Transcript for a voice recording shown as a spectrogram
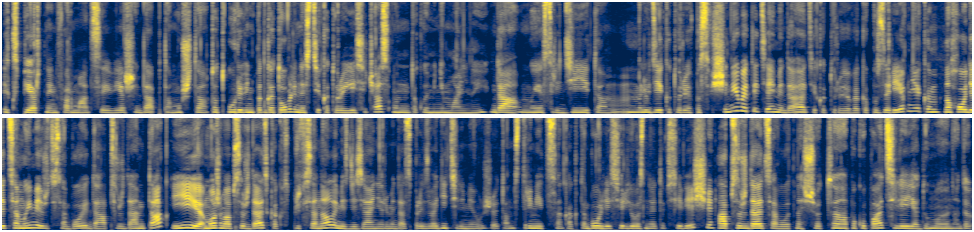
экспертной информации вешать, да, потому что тот уровень подготовленности, который есть сейчас, он такой минимальный. Да, мы среди там людей, которые посвящены в этой теме, да, те, которые в экопузыре в неком находятся, мы между собой, да, обсуждаем так и можем обсуждать как с профессионалами, с дизайнерами, да, с производителями уже там стремиться как-то более серьезно это все вещи обсуждать, а вот насчет а, покупать читателей, я думаю, надо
